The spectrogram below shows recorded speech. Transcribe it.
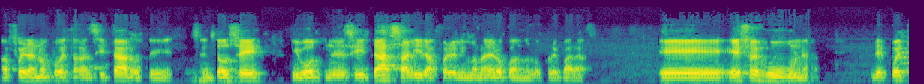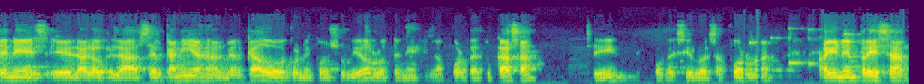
afuera no puedes transitar. O te, entonces, y vos necesitas salir afuera del invernadero cuando lo preparas. Eh, eso es una. Después tenés eh, las cercanías al mercado con el consumidor, lo tenés en la puerta de tu casa, ¿sí? por decirlo de esa forma. Hay una empresa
